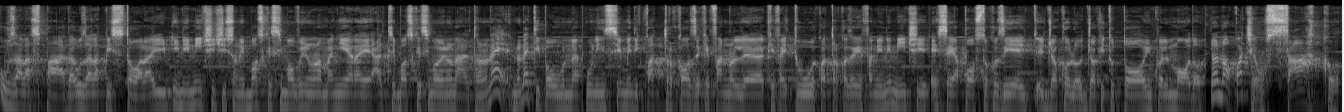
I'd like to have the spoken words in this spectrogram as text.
usa la spada, usa la pistola, I, i, nemici ci sono i boss che si muovono in una maniera e altri boss che si muovono in un'altra. Non è, non è tipo un, un, insieme di quattro cose che, le, che, fai tu e quattro cose che fanno i nemici e sei a posto così e il gioco lo giochi tutto in quel modo. No, no, qua c'è un sacco.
